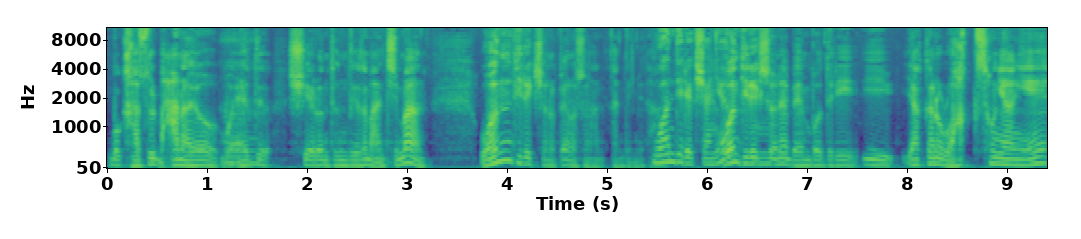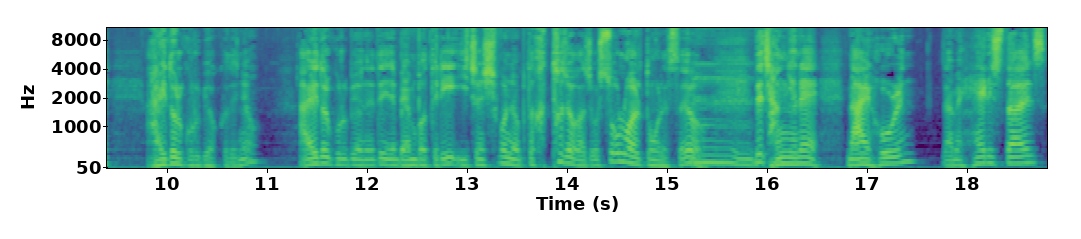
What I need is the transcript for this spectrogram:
뭐 가수들 많아요. 음. 뭐 에드 쉬에런 등등해서 많지만 원 디렉션을 빼놓으면 안, 안 됩니다. 원 디렉션이요? 원 디렉션의 멤버들이 이 약간은 락 성향의 아이돌 그룹이었거든요. 아이돌 그룹이었는데 이제 멤버들이 2015년부터 흩어져 가지고 솔로 활동을 했어요. 근데 작년에 나일 호란, 그다음에 해리 스타일스,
